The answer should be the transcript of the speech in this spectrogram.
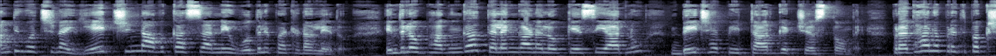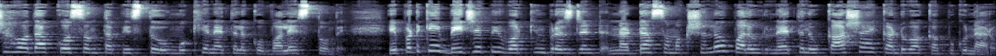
అంది వచ్చిన ఏ చిన్న అవకాశాన్ని వదిలిపెట్టడం లేదు. ఇందులో భాగంగా తెలంగాణలో కేసీఆర్ను బీజేపీ టార్గెట్ చేస్తోంది. ప్రధాన ప్రతిపక్ష హోదా కోసం తప్పిస్తూ ముఖ్య నేతలకు వలేస్తోంది. ఇప్పటికే బీజేపీ వర్కింగ్ ప్రెసిడెంట్ నడ్డా సమక్షంలో పలువురు నేతలు కాషాయ కండువా కప్పుకున్నారు.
